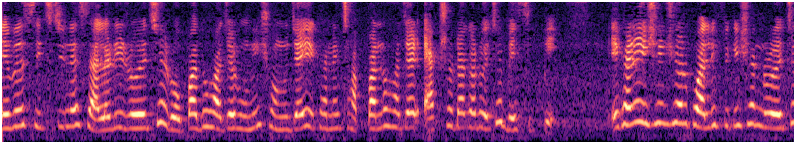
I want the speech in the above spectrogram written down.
লেভেল সিক্সটিনের স্যালারি রয়েছে রোপা দু হাজার উনিশ অনুযায়ী। এখানে ছাপ্পান্ন হাজার একশো টাকা রয়েছে বেসিক পে এখানে এসেনশিয়াল কোয়ালিফিকেশন রয়েছে।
